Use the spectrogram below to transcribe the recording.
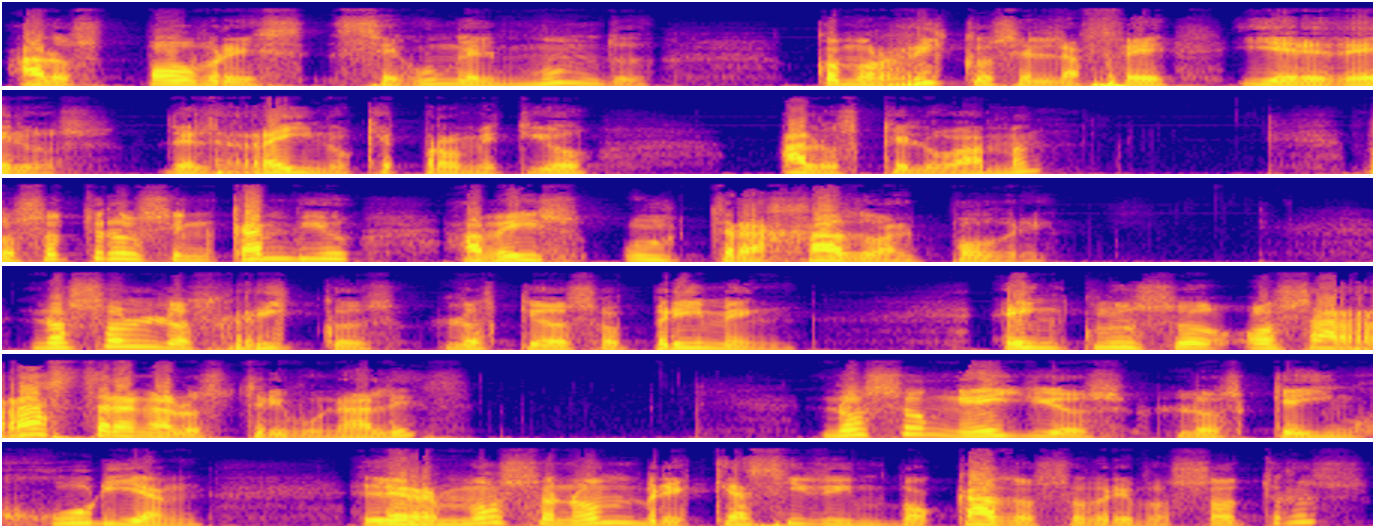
a los pobres según el mundo como ricos en la fe y herederos del reino que prometió a los que lo aman? Vosotros, en cambio, habéis ultrajado al pobre. ¿No son los ricos los que os oprimen e incluso os arrastran a los tribunales? ¿No son ellos los que injurian el hermoso nombre que ha sido invocado sobre vosotros?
